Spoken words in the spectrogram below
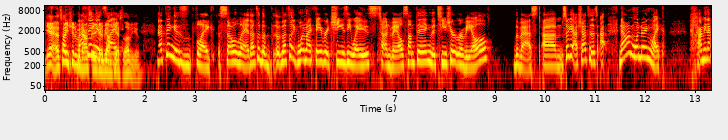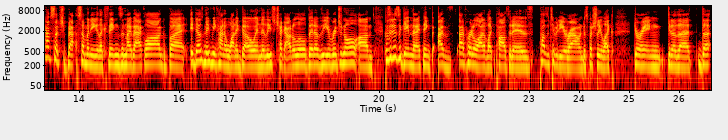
yeah, that's how you should have announced that you're gonna be on PS Love You. That thing is like so lit. That's the that's like one of my favorite cheesy ways to unveil something. The T-shirt reveal, the best. Um, so yeah, shout to this. I, now I'm wondering like I mean, I have such ba- so many like things in my backlog, but it does make me kind of want to go and at least check out a little bit of the original um because it is a game that I think I've I've heard a lot of like positive positivity around, especially like during you know the the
